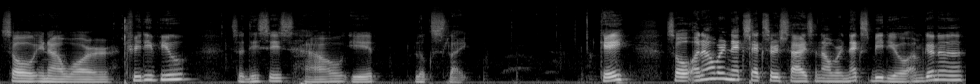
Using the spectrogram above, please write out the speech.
So in our 3D view, so this is how it looks like. Okay, so on our next exercise, on our next video, I'm gonna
